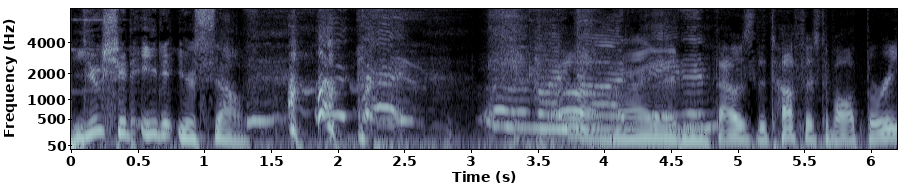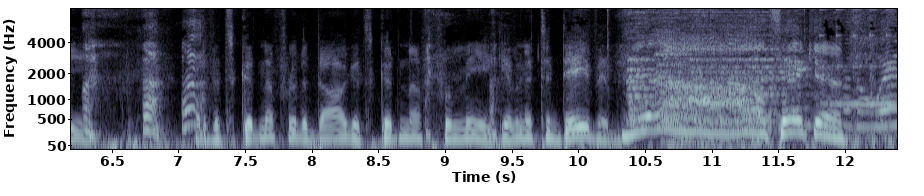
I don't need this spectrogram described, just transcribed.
you should eat it yourself. Oh my God, right, That was the toughest of all three. but if it's good enough for the dog, it's good enough for me. Giving it to David. Yeah, I'll take it.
